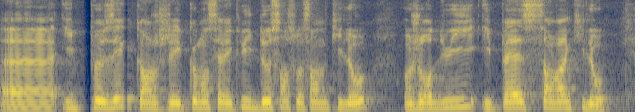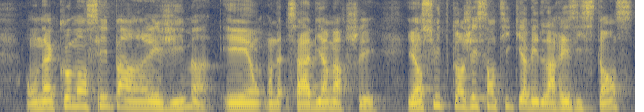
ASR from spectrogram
Euh, il pesait, quand j'ai commencé avec lui, 260 kg. Aujourd'hui, il pèse 120 kg. On a commencé par un régime et ça a bien marché. Et ensuite, quand j'ai senti qu'il y avait de la résistance,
